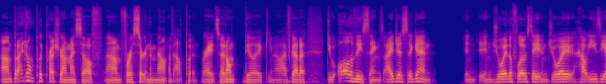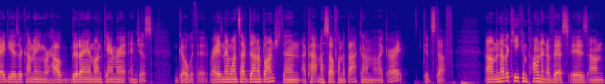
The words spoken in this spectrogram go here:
Um, but I don't put pressure on myself um, for a certain amount of output, right? So I don't be like, you know, I've got to do all of these things. I just, again, in, enjoy the flow state, enjoy how easy ideas are coming or how good I am on camera, and just go with it, right? And then once I've done a bunch, then I pat myself on the back and I'm like, all right, good stuff. Um, another key component of this is um,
